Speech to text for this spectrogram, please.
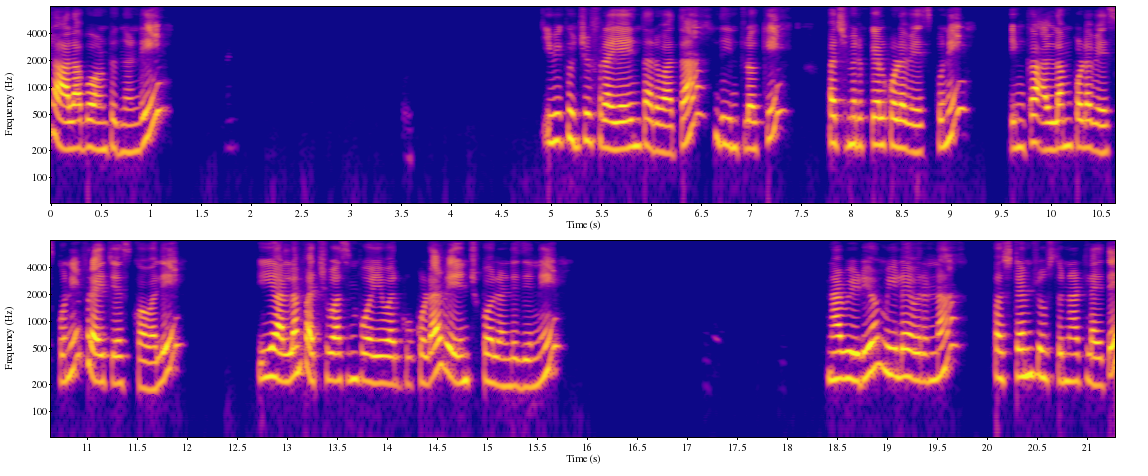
చాలా బాగుంటుందండి. ఇవి కొంచెం ఫ్రై అయిన తర్వాత దీంట్లోకి పచ్చిమిరపకాయలు కూడా వేసుకుని ఇంకా అల్లం కూడా వేసుకొని ఫ్రై చేసుకోవాలి. ఈ అల్లం పచ్చివాసన పోయే వరకు కూడా వేయించుకోవాలండి దీన్ని. నా వీడియో మీలో ఎవరన్నా ఫస్ట్ టైం చూస్తున్నట్లయితే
